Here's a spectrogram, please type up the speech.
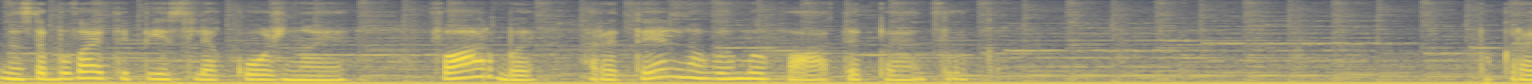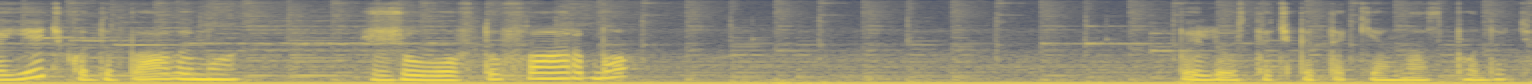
Не забувайте після кожної фарби ретельно вимивати пензлик. По краєчку додамо жовту фарбу. Пелюсточки такі у нас будуть.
